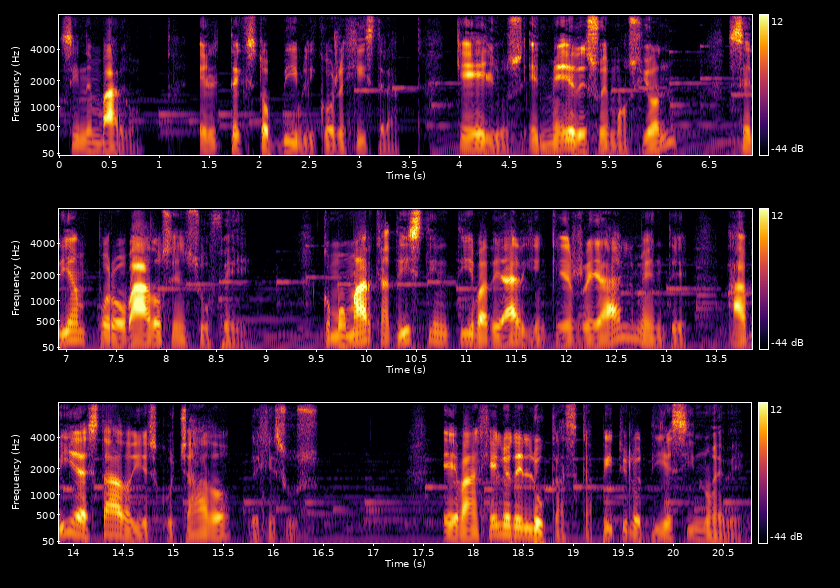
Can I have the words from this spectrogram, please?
Sin embargo, el texto bíblico registra que ellos, en medio de su emoción, serían probados en su fe, como marca distintiva de alguien que realmente había estado y escuchado de Jesús. Evangelio de Lucas capítulo 19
